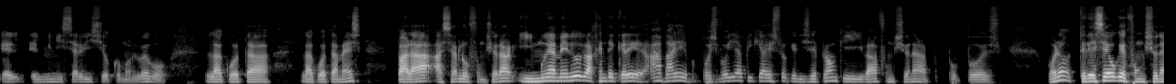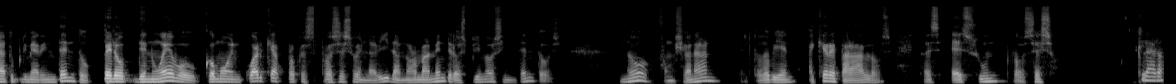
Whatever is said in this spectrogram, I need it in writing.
el, mini servicio como luego la cuota, la cuota mes para hacerlo funcionar. Y muy a menudo la gente cree, ah, vale, pues voy a aplicar esto que dice Frank y va a funcionar. Pues bueno, te deseo que funcione a tu primer intento, pero de nuevo, como en cualquier proceso en la vida, normalmente los primeros intentos no funcionan del todo bien, hay que repararlos. Entonces, es un proceso. Claro.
